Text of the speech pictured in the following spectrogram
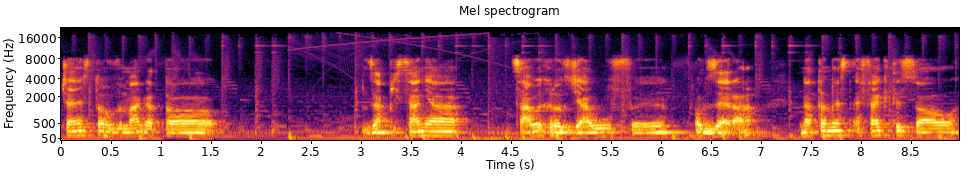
Często wymaga to zapisania całych rozdziałów e, od zera, natomiast efekty są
